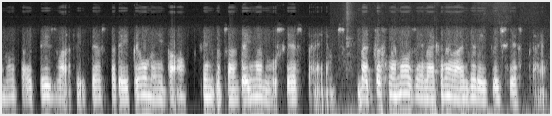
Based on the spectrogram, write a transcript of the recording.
noteikti izvairīties arī pilnībā simtprocentīgi nebūs iespējams. Bet tas nenozīmē, ka nevajag darīt visu iespējamo.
